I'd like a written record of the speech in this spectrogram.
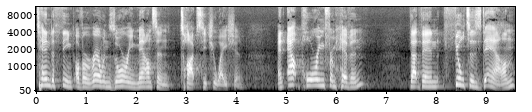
tend to think of a Rwenzori mountain type situation an outpouring from heaven that then filters down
